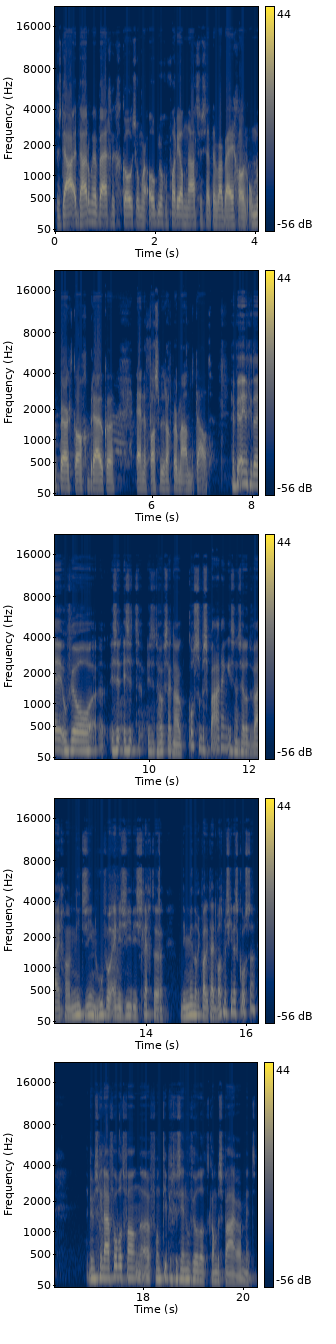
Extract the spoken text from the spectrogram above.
Dus daar, daarom hebben we eigenlijk gekozen om er ook nog een variant naast te zetten. Waarbij je gewoon onbeperkt kan gebruiken en een vast bedrag per maand betaalt. Heb je enig idee hoeveel. Is het, is het, is het hoofdzaak nou kostenbesparing? Is het nou zo dat wij gewoon niet zien hoeveel energie die slechte, die mindere kwaliteit wasmachines kosten? Heb je misschien daar een voorbeeld van, uh, voor een typisch gezin, hoeveel dat kan besparen met,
